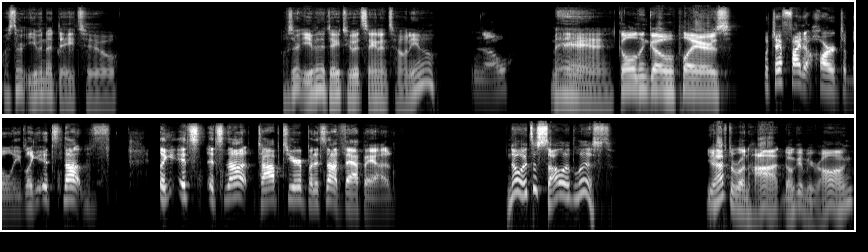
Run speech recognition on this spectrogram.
Was there even a day two? Was there even a day two at San Antonio? No, Man, Gholdengo players. which I find it hard to believe. Like it's not, like it's it's not top tier, but it's not that bad. No, it's a solid list. You have to run hot, don't get me wrong.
